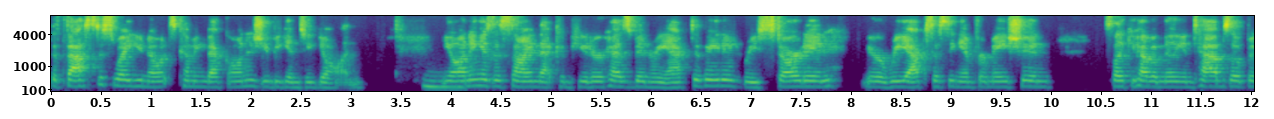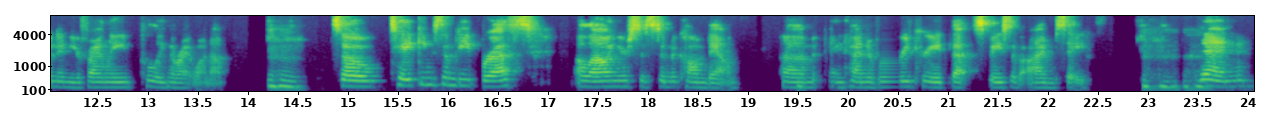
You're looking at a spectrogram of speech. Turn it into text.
the fastest way you know it's coming back on is you begin to yawn. Mhm. Yawning is a sign that computer has been reactivated, restarted, you're reaccessing information. It's like you have a million tabs open and you're finally pulling the right one up. Mhm. So, taking some deep breaths, allowing your system to calm down um, and kind of recreate that space of I'm safe. Mhm. Mhm. Then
